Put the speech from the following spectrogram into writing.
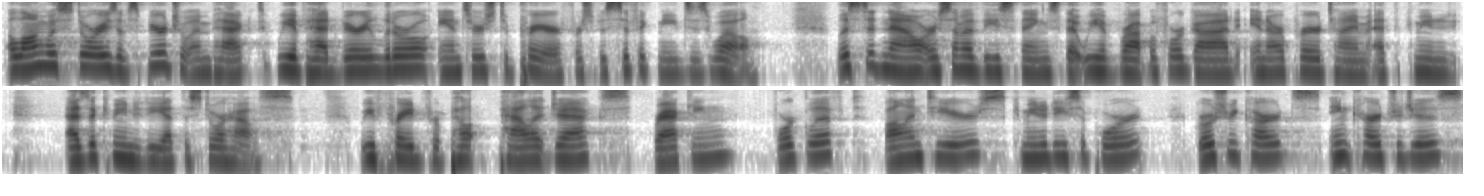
Along with stories of spiritual impact, we have had very literal answers to prayer for specific needs as well. Listed now are some of these things that we have brought before God in our prayer time at the community as a community at the storehouse. We've prayed for pallet jacks, racking, forklift, volunteers, community support, grocery carts, ink cartridges,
